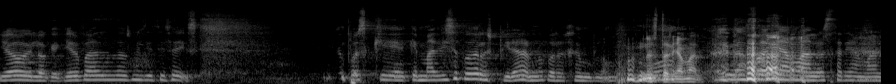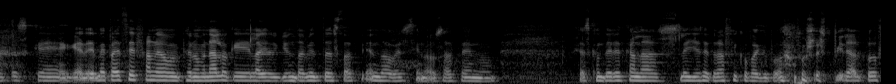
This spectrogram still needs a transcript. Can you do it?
Yo lo que quiero para el 2016, pues que, que en Madrid se pueda respirar, ¿no? Por ejemplo. No estaría mal. No estaría mal, no estaría mal. Pues que, que me parece feno- fenomenal lo que el ayuntamiento está haciendo, a ver si nos hacen, que esconderezcan las leyes de tráfico para que podamos respirar todos.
